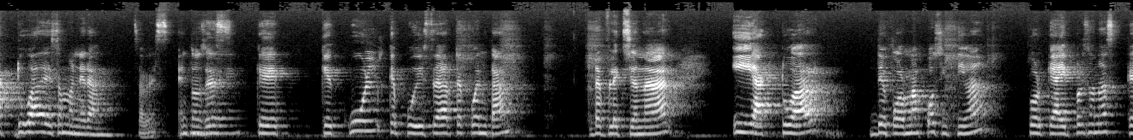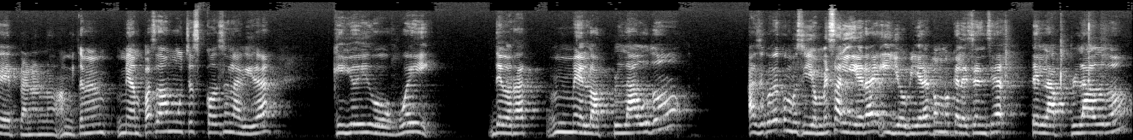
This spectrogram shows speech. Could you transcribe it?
actúa de esa manera, ¿sabes? Entonces, qué, qué cool que pudiste darte cuenta, reflexionar y actuar de forma positiva, porque hay personas que de plano no. A mí también me han pasado muchas cosas en la vida que yo digo, güey, de verdad me lo aplaudo. Hace como si yo me saliera y yo viera como que la esencia, te la aplaudo.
